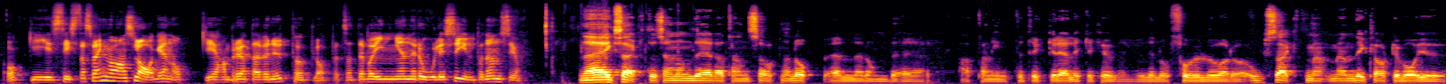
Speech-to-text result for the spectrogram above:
Och i sista sväng var han slagen och eh, han bröt även ut på upploppet, så det var ingen rolig syn på Nuncio. Nej, exakt. Och sen om det är att han saknar lopp eller om det är att han inte tycker det är lika kul längre. Det får väl vara osagt, men, men det är klart det var ju...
